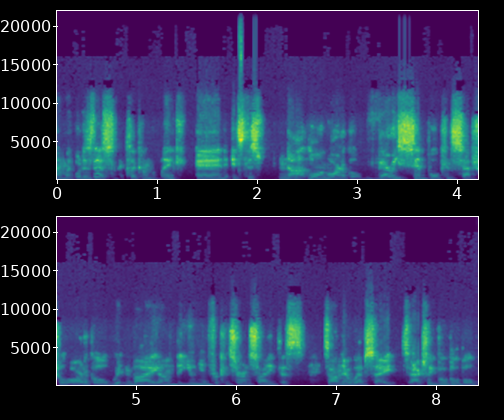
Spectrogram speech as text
And I'm like, what is this? And I click on the link, and it's this not long article, very simple conceptual article written by um, the Union for Concerned Scientists. It's on their website. It's actually Googleable.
